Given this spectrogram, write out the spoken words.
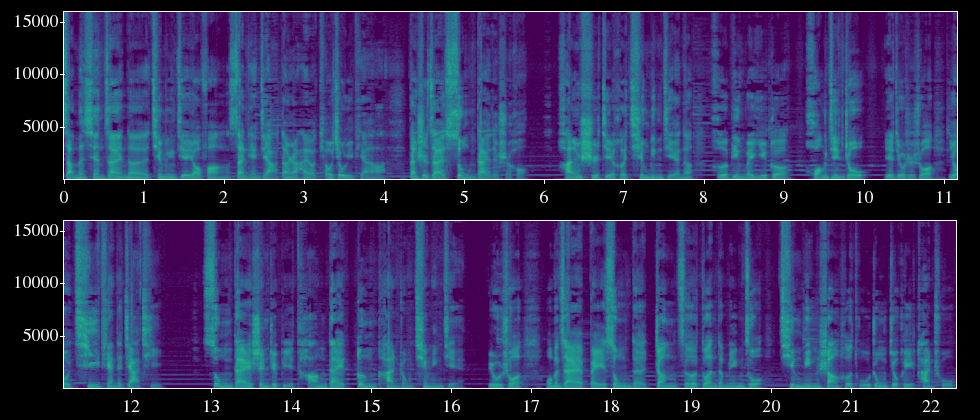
咱们现在呢，清明节要放三天假，当然还要调休一天啊。但是在宋代的时候。寒食节和清明节呢合并为一个黄金周，也就是说有七天的假期。宋代甚至比唐代更看重清明节。比如说，我们在北宋的张择端的名作《清明上河图》中就可以看出，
